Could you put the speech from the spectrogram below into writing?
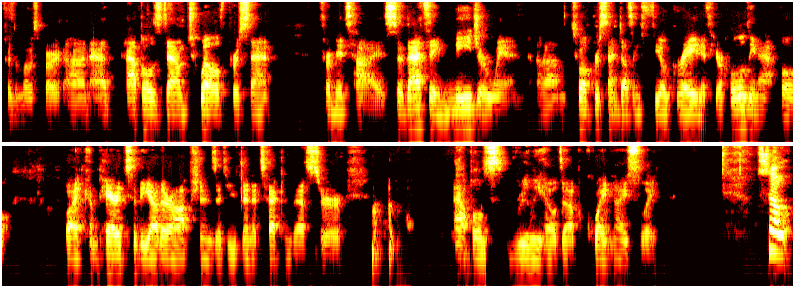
for the most part. Uh, Apple is down 12% from its highs. So that's a major win. Um, 12% doesn't feel great if you're holding Apple. But compared to the other options, if you've been a tech investor, Apple's really held up quite nicely. So,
